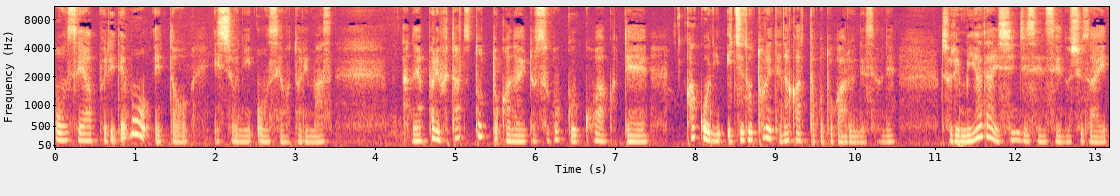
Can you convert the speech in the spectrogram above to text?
音声アプリでも、えっと、一緒に音声を取ります。あのやっぱり2つ取っとかないとすごく怖くて過去に一度取れてなかったことがあるんですよね。それ宮台真司先生の取材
